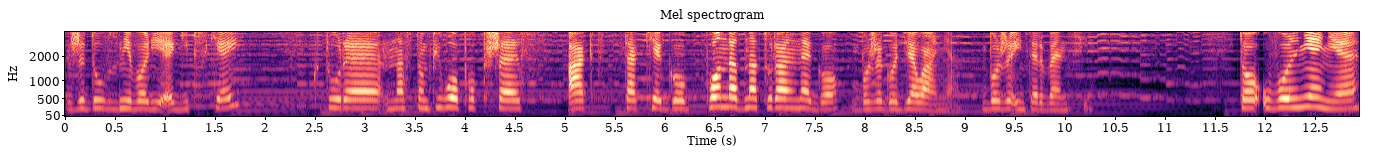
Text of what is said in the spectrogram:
Żydów z niewoli egipskiej, które nastąpiło poprzez akt takiego ponadnaturalnego Bożego działania, Bożej interwencji. To uwolnienie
